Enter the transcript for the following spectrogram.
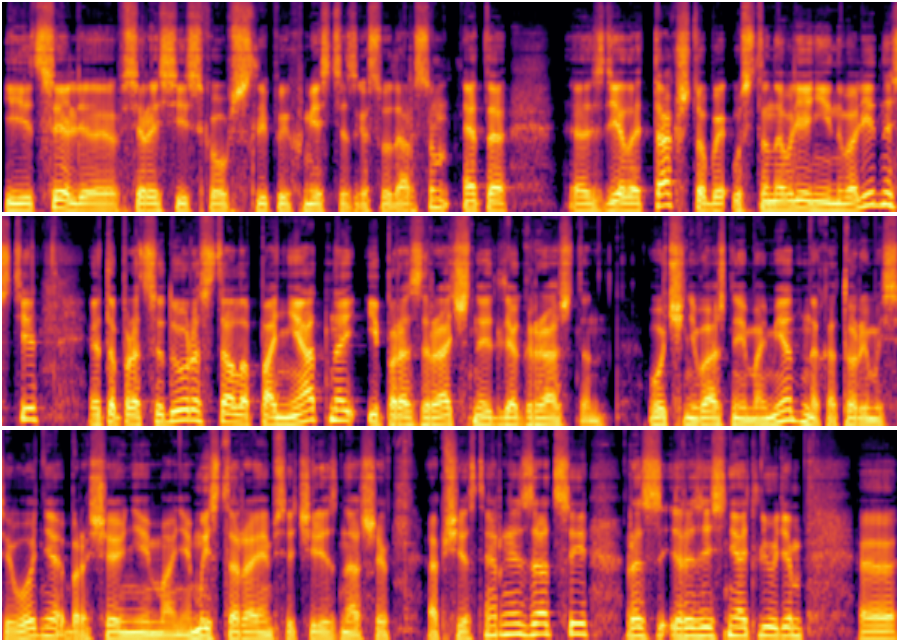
и цель э, Всероссийского общества слепых вместе с государством – это э, сделать так, чтобы установление инвалидности, эта процедура стала понятной и прозрачной для граждан. Очень важный момент, на который мы сегодня обращаем внимание. Мы стараемся через наши общественные организации раз, разъяснять людям э,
